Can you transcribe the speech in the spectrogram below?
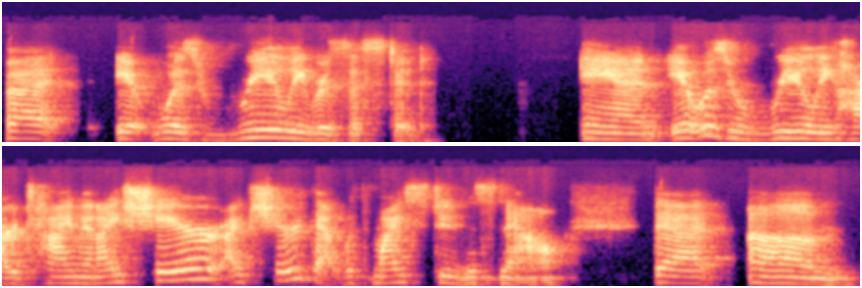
but it was really resisted, and it was a really hard time. And I share I've shared that with my students now that um,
